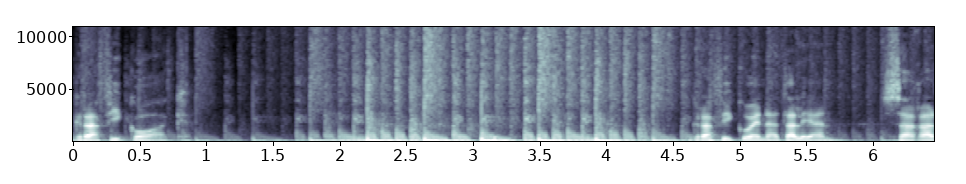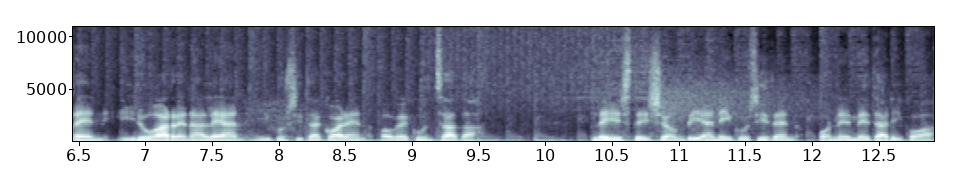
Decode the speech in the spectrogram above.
Grafikoak Grafikoen atalean, sagaren irugarren alean ikusitakoaren hobekuntza da. PlayStation 2an ikusi den onenetarikoa.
